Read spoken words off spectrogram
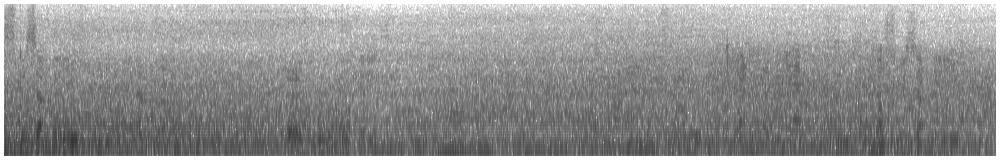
Suíça Play. A Suíça Play.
